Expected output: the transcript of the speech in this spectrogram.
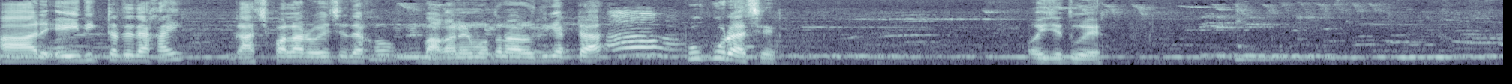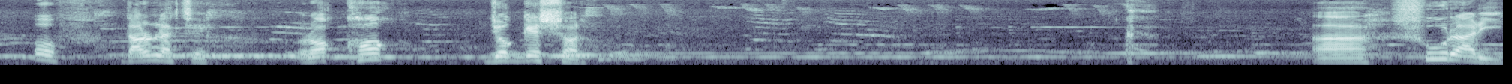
আর এই দিকটাতে দেখাই, গাছপালা রয়েছে দেখো, বাগানের মতন, আর ওদিকে একটা পুকুর আছে। ওই যে দূরে। ওফ, দারুণ লাগছে। রক্ষক যজ্ঞেশ্বর। সুরারি।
